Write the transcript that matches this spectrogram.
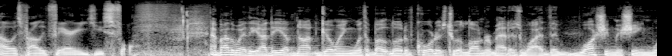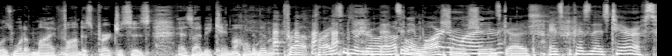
uh, was probably very useful. And by the way, the idea of not going with a boatload of quarters to a laundromat is why the washing machine was one of my fondest purchases as I became a homeowner. The pr- prices are going That's up an on washing one. machines, guys. It's because of those tariffs.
